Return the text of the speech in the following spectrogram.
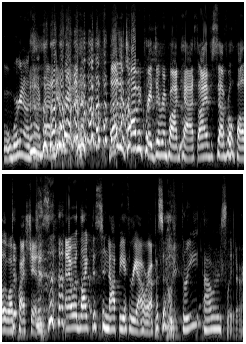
We're gonna unpack that. A different, that's a topic for a different podcast. I have several follow up questions, and I would like this to not be a three hour episode. Three hours later.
